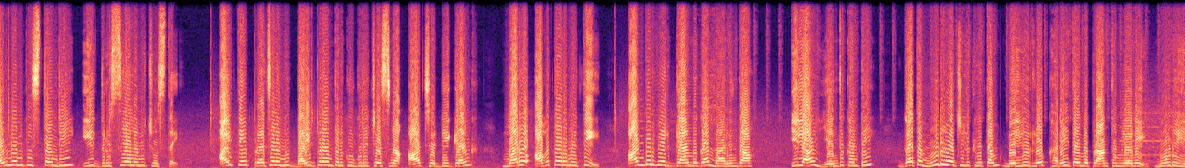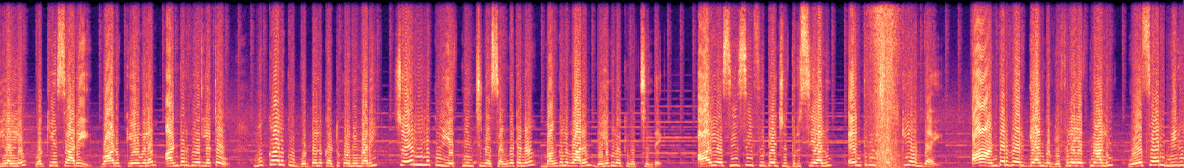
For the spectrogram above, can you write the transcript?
అవుననిపిస్తోంది ఈ దృశ్యాలను చూస్తే. అయితే ప్రజలను భయభ్రాంతులకు గురి చేసిన ఆ చెడ్డీ గ్యాంగ్ మరో అవతారమెత్తి అండర్వేర్ గ్యాంగ్గా మారిందా? ఇలా ఎందుకంటే గత మూడు రోజుల క్రితం నెల్లూరులో ఖరీదైన ప్రాంతంలోని మూడు ఇళ్ళలో ఒకేసారి వారు కేవలం అండర్వేర్లతో ముక్కాలకు గుడ్డలు కట్టుకొని మరీ చోరీలకు యత్నించిన సంఘటన మంగళవారం వెలుగులోకి వచ్చింది. ఆయా సీసీ ఫుటేజ్ దృశ్యాలు ఎంట్రీ చెక్కి అందాయి. ఆ అండర్వేర్ గ్యాంగ్ విఫలయత్నాలు ఓసారి మీరు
